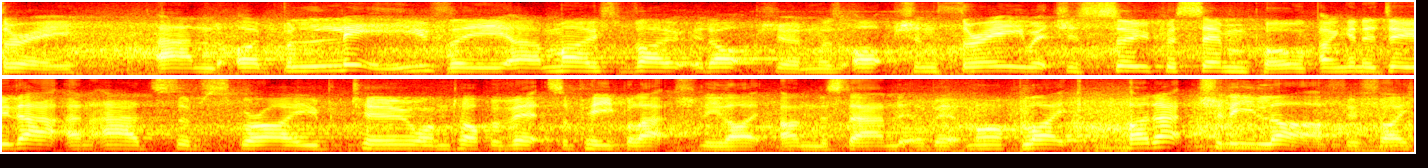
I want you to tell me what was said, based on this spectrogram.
three. And I believe the uh, most voted option was option three, which is super simple. I'm gonna do that and add subscribe to on top of it so people actually like understand it a bit more. Like, I'd actually laugh if I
